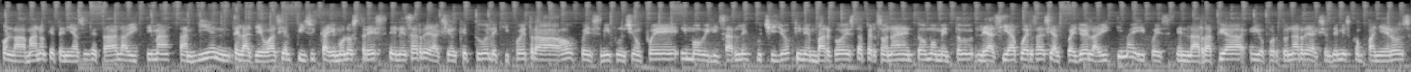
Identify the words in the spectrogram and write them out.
con la mano que tenía sujetada a la víctima, también se la llevó hacia el piso y caímos los tres. En esa reacción que tuvo el equipo de trabajo, pues mi función fue inmovilizarle el cuchillo. Sin embargo, esta persona en todo momento le hacía fuerza hacia el cuello de la víctima y pues en la rápida y oportuna reacción de mis compañeros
